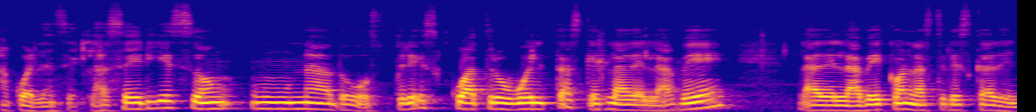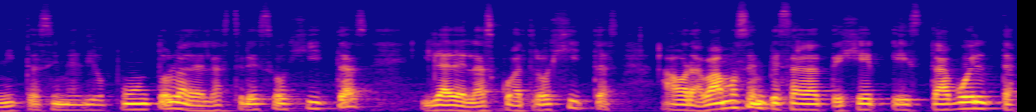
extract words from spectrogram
Acuérdense, las series son una, dos, tres, cuatro vueltas, que es la de la B, la de la B con las tres cadenitas y medio punto, la de las tres hojitas y la de las cuatro hojitas. Ahora vamos a empezar a tejer esta vuelta.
